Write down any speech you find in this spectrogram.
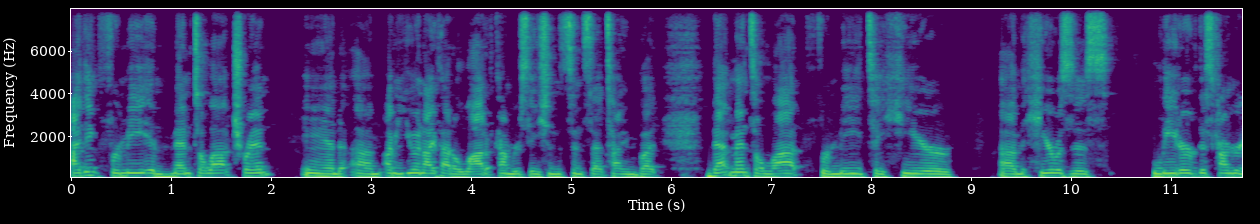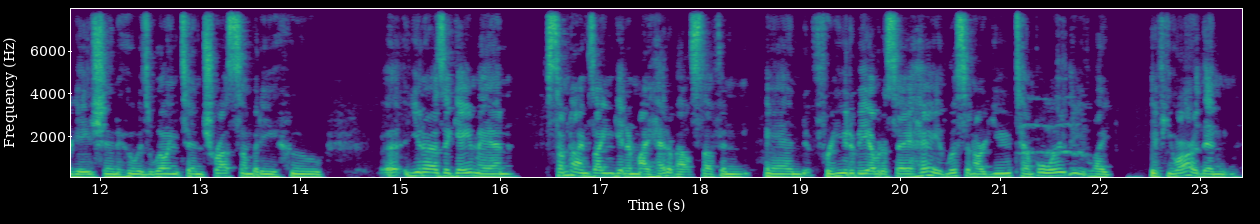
I think for me it meant a lot, Trent. And um, I mean, you and I've had a lot of conversations since that time, but that meant a lot for me to hear. Um, here was this leader of this congregation who was willing to entrust somebody who, uh, you know, as a gay man, sometimes I can get in my head about stuff, and and for you to be able to say, "Hey, listen, are you temple worthy?" Like if you are, then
